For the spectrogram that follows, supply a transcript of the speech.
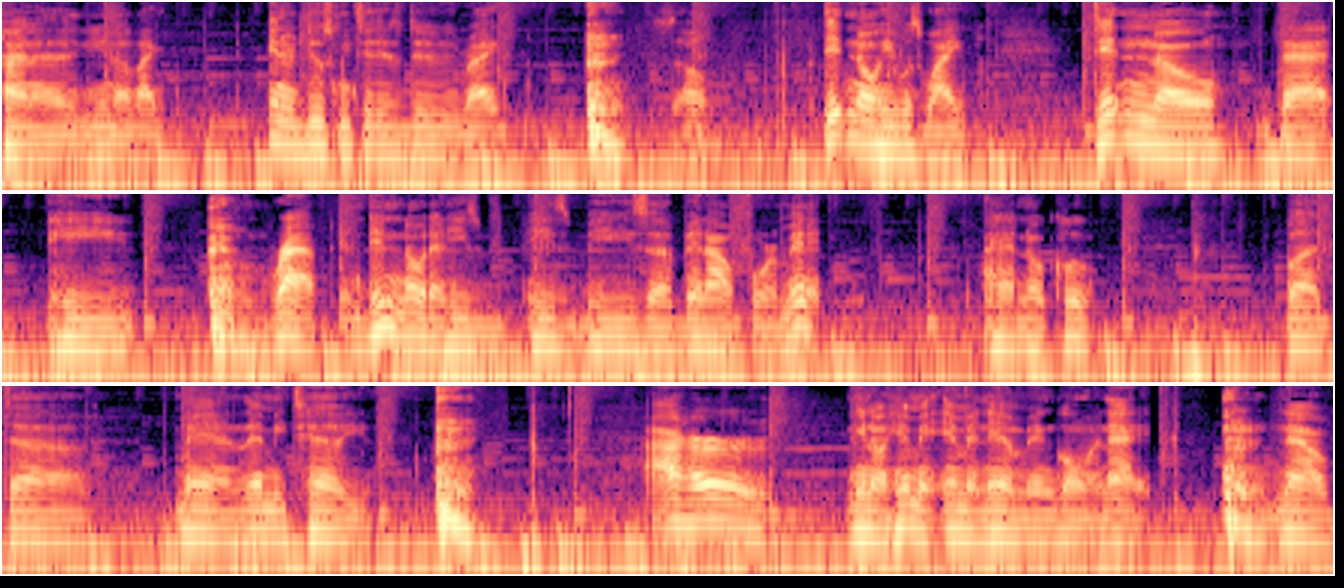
kind of, you know, like introduced me to this dude, right? so, didn't know he was white. Didn't know that he rapped and didn't know that he's he's he's uh, been out for a minute. I had no clue. But uh, man, let me tell you, I heard you know him and Eminem been going at it. now,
